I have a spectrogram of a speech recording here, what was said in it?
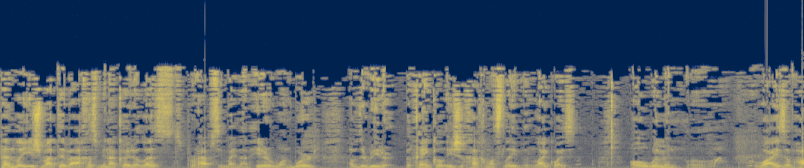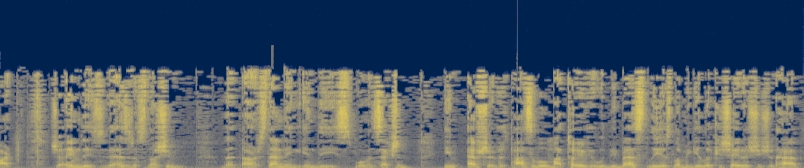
Pen lo yishma tevachas min lest perhaps he might not hear one word of the reader. V'chein kol isha chachmas leiv, and likewise, all women, uh, wise of heart, she'im dis ve'ezras noshim, that are standing in the women's section, if it's possible, matoiv, it would be best, liyas la megillah kishera, she should have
